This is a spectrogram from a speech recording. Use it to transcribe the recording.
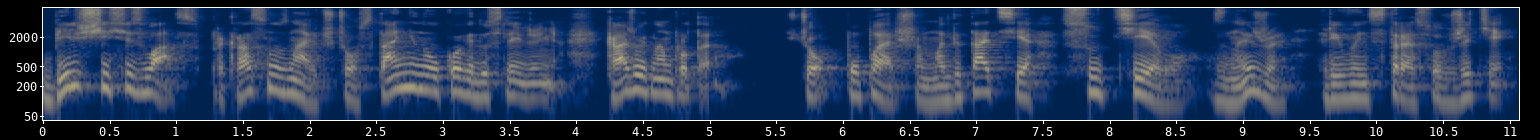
Більшість із вас прекрасно знають, що останні наукові дослідження кажуть нам про те, що, по-перше, медитація суттєво знижує рівень стресу в житті.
